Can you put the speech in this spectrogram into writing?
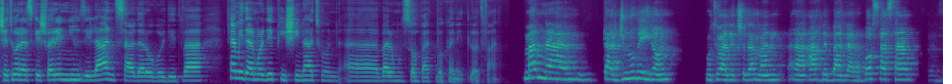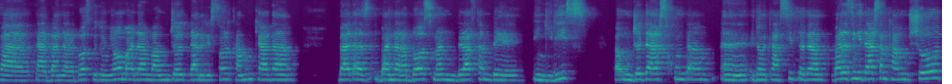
چطور از کشور نیوزیلند سر در آوردید و کمی در مورد پیشینتون برامون صحبت بکنید لطفا. من در جنوب ایران متولد شدم. من اهل بندر عباس هستم و در بندر عباس به دنیا آمدم و اونجا دبیرستان رو تموم کردم. بعد از بندر عباس من برفتم به انگلیس. و اونجا درس خوندم ادامه تحصیل دادم. بعد از اینکه درسم تموم شد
